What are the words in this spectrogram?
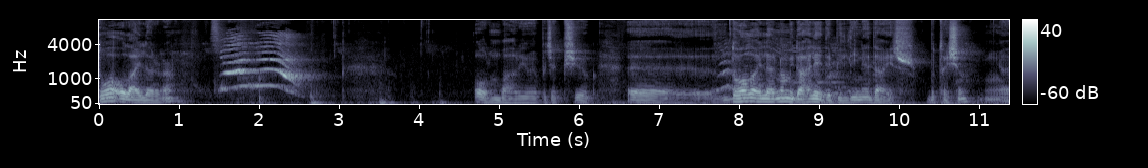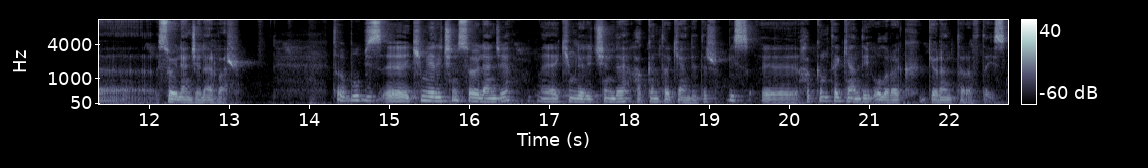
doğa olaylarına Oğlum bağırıyor yapacak bir şey yok. Ee, doğal olaylarına müdahale edebildiğine dair bu taşın e, söylenceler var. Tabii bu biz e, kimler için söylence, e, kimler için de hakkın ta kendidir. Biz e, hakkın ta kendi olarak gören taraftayız.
